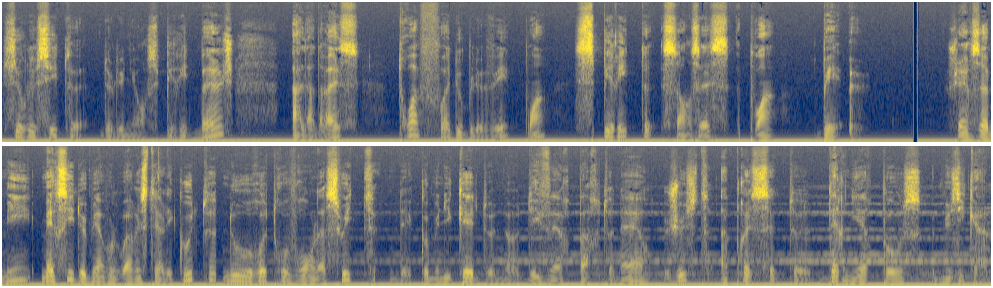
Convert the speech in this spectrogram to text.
sur le site de l'Union Spirit Belge à l'adresse www.spirit.be. Chers amis, merci de bien vouloir rester à l'écoute. Nous retrouverons la suite des communiqués de nos divers partenaires juste après cette dernière pause musicale.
